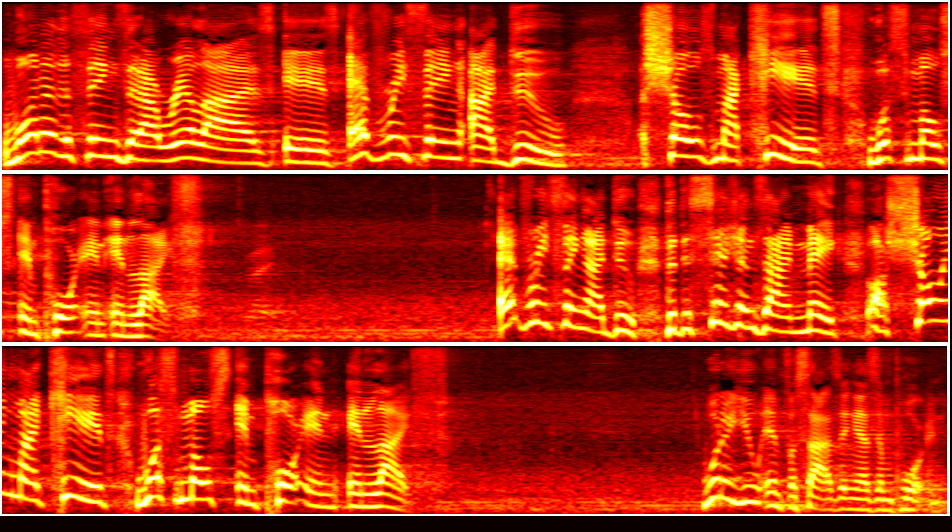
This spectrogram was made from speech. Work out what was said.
one of the things that I realize is everything I do shows my kids what's most important in life. Everything I do, the decisions I make, are showing my kids what's most important in life. What are you emphasizing as important?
